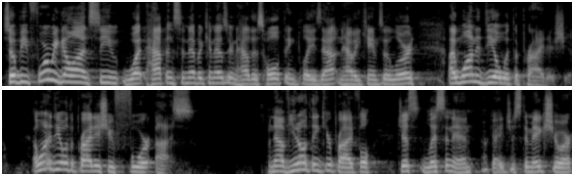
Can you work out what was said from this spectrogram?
So before we go on see what happens to Nebuchadnezzar and how this whole thing plays out and how he came to the Lord, I want to deal with the pride issue. I want to deal with the pride issue for us. Now, if you don't think you're prideful, just listen in, okay, just to make sure.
